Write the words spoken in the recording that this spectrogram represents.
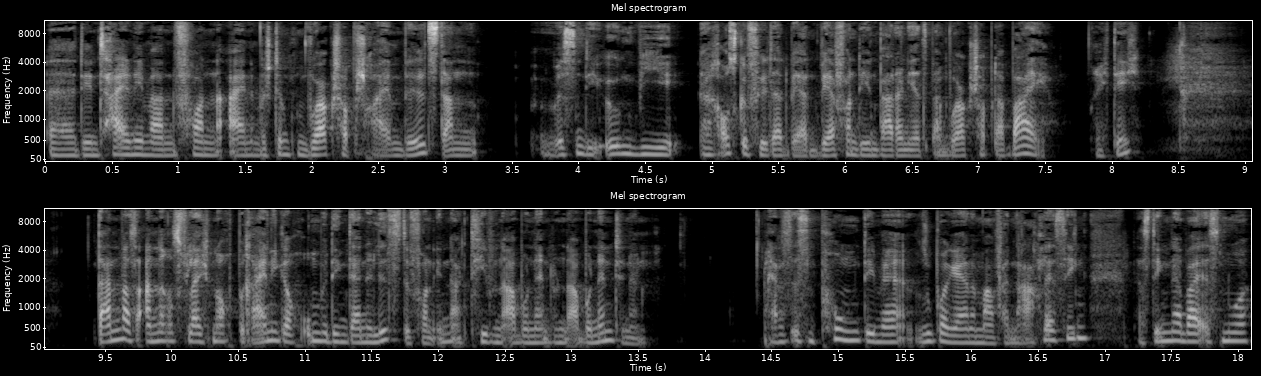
äh, den Teilnehmern von einem bestimmten Workshop schreiben willst, dann müssen die irgendwie herausgefiltert werden. Wer von denen war dann jetzt beim Workshop dabei? Richtig? Dann was anderes vielleicht noch, bereinige auch unbedingt deine Liste von inaktiven Abonnenten und Abonnentinnen. Ja, das ist ein Punkt, den wir super gerne mal vernachlässigen. Das Ding dabei ist nur,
